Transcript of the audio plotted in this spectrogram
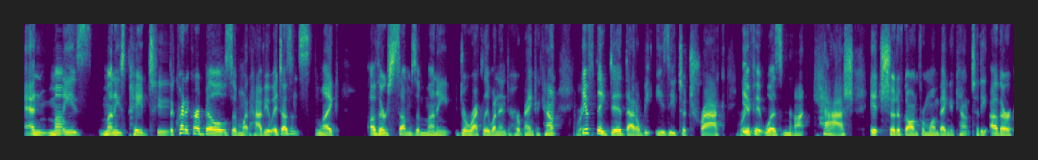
and money's money's paid to the credit card bills and what have you. It doesn't seem like other sums of money directly went into her bank account. Right. If they did, that'll be easy to track. Right. If it was not cash, it should have gone from one bank account to the other.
